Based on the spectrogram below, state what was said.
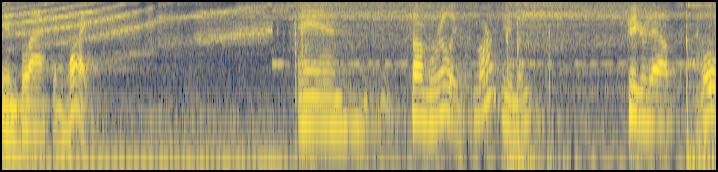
in black and white. And some really smart humans figured out, whoa,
